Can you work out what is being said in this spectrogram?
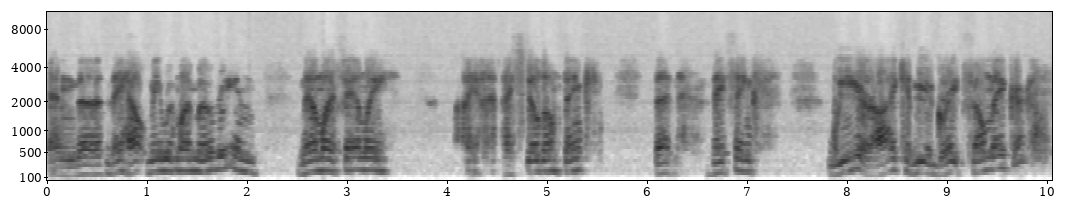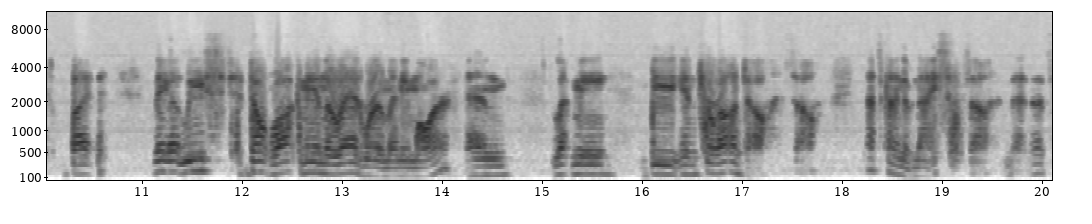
and uh, they helped me with my movie. And now my family, I I still don't think that they think we or I can be a great filmmaker, but they at least don't lock me in the red room anymore and let me be in Toronto. So that's kind of nice. So that, that's,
